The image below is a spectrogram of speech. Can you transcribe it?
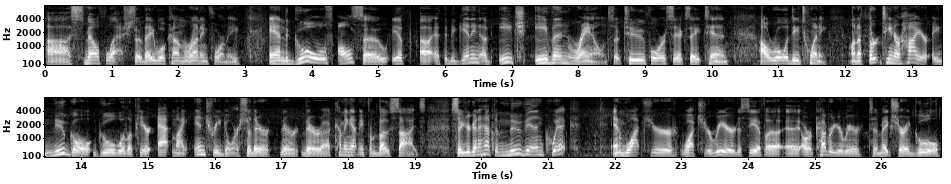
uh, smell flesh, so they will come running for me. And the ghouls also, if uh, at the beginning of each even round, so two, four, six, eight, ten, I'll roll a d20. On a 13 or higher, a new ghoul, ghoul will appear at my entry door. So they're, they're, they're uh, coming at me from both sides. So you're going to have to move in quick and watch your, watch your rear to see if, a, uh, a, uh, or cover your rear to make sure a ghoul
